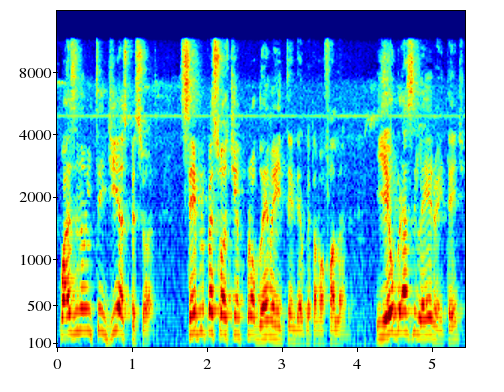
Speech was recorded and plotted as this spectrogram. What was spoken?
quase não entendia as pessoas. Sempre o pessoal tinha problema em entender o que eu estava falando. E eu brasileiro, entende?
